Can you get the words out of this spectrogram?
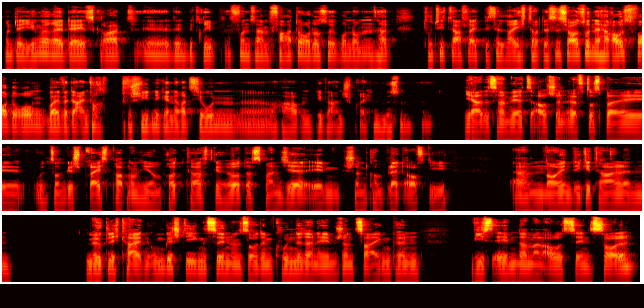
Und der Jüngere, der jetzt gerade äh, den Betrieb von seinem Vater oder so übernommen hat, tut sich da vielleicht ein bisschen leichter. Das ist auch so eine Herausforderung, weil wir da einfach verschiedene Generationen äh, haben, die wir ansprechen müssen. Ja, das haben wir jetzt auch schon öfters bei unseren Gesprächspartnern hier im Podcast gehört, dass manche eben schon komplett auf die ähm, neuen digitalen Möglichkeiten umgestiegen sind und so dem Kunde dann eben schon zeigen können, wie es eben dann mal aussehen soll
